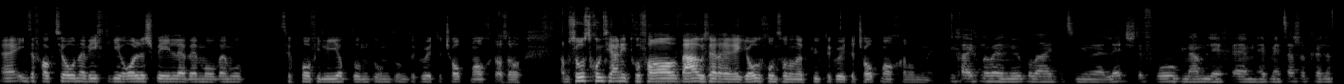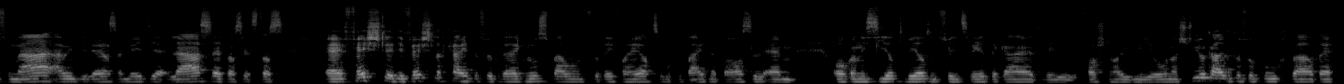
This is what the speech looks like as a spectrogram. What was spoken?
äh, in der Fraktion eine wichtige Rolle spielen, wenn man, wenn man sich profiliert und, und, und einen guten Job macht. Also am Schluss kommt es ja auch nicht darauf an, wer aus welcher Region kommt, sondern ob die Leute einen guten Job machen oder nicht. Ich kann eigentlich noch überleiten zu meiner letzten Frage, nämlich, ähm, hat man jetzt auch schon können vernehmen, auch in diversen Medien lesen, dass jetzt das äh, Festle, die Festlichkeiten für den Erik Nussbauer und für den von Herzog, die von beiden Basel ähm, organisiert wird und viel zu reden geht, weil fast eine halbe Million an Steuergelder dafür verbraucht werden,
